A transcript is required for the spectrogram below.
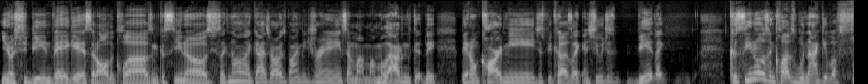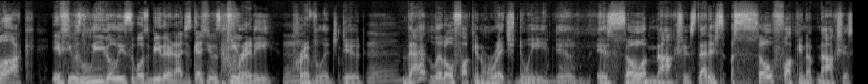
you know, she'd be in Vegas at all the clubs and casinos. She's like, no, like guys are always buying me drinks, and I'm, I'm allowed in the. They they don't card me just because, like, and she would just be like, casinos and clubs would not give a fuck if she was legally supposed to be there or not, just because she was cute. Pretty mm. privileged, dude. Mm. That little fucking rich dweeb, dude, is so obnoxious. That is so fucking obnoxious.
